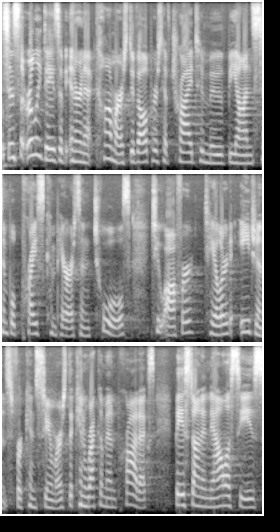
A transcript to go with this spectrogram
Since the early days of internet commerce, developers have tried to move beyond simple price comparison tools to offer tailored agents for consumers that can recommend products based on analyses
